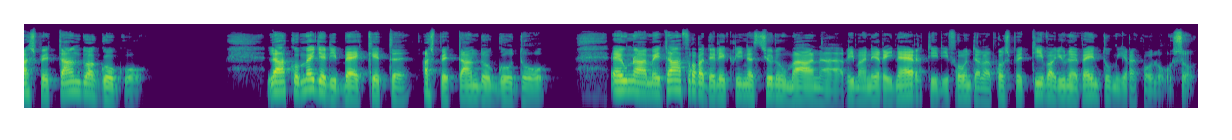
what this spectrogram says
Aspettando a Gogò. La commedia di Beckett, Aspettando Godot, è una metafora dell'inclinazione umana a rimanere inerti di fronte alla prospettiva di un evento miracoloso,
